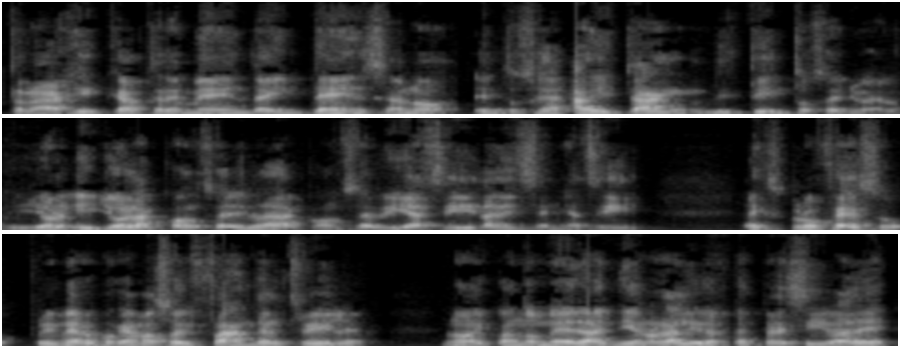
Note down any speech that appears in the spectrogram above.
trágica, tremenda, intensa, ¿no? Entonces ahí están distintos señuelos. Y yo, y yo la, concebí así, la diseñé así, exprofeso. Primero porque además soy fan del thriller, ¿no? Y cuando me dieron la libertad expresiva de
